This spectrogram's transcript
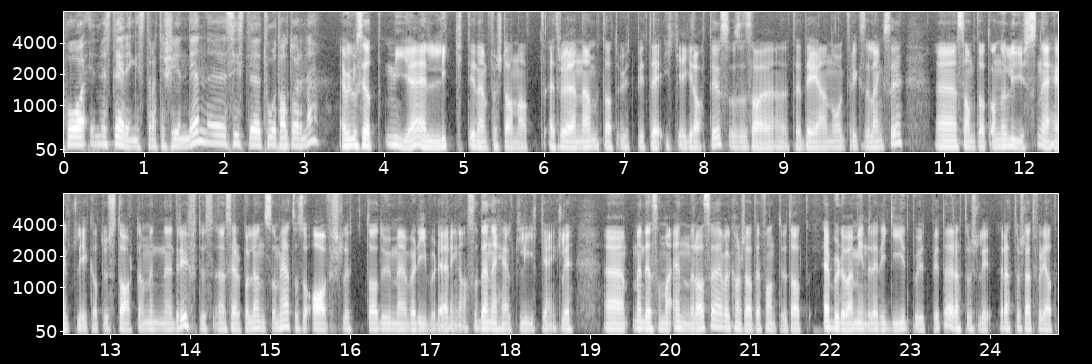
på investeringsstrategien din de siste to og et halvt årene? Jeg vil jo si at Mye er likt i den forstand at jeg tror jeg nevnte at utbytte ikke er gratis. og Så sa jeg til DN òg for ikke så lenge siden. Eh, samt at analysen er helt lik. At du starter med en drift, du ser det på lønnsomhet, og så avslutter du med verdivurderinger. Så den er helt lik, egentlig. Eh, men det som har endra seg, er vel kanskje at jeg fant ut at jeg burde være mindre rigid på utbytte. Rett og, slett, rett og slett fordi at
